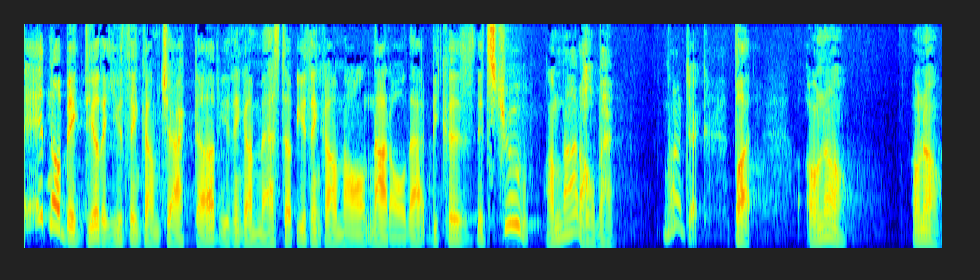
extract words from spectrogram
It's no big deal that you think I'm jacked up, you think I'm messed up, you think I'm all, not all that, because it's true. I'm not all that. I'm not jacked. But, oh no, oh no,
